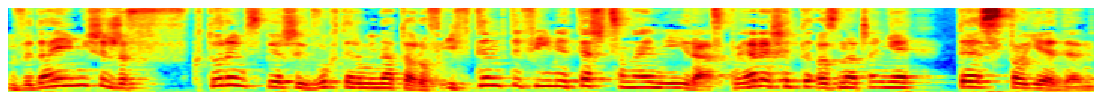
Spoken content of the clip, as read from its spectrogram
wydaje mi się, że w którymś z pierwszych dwóch Terminatorów i w tym, tym filmie też co najmniej raz pojawia się to oznaczenie T101.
